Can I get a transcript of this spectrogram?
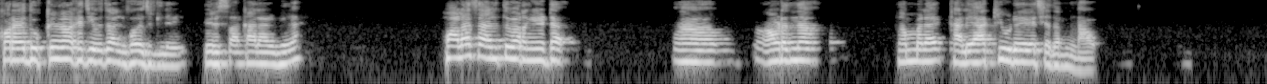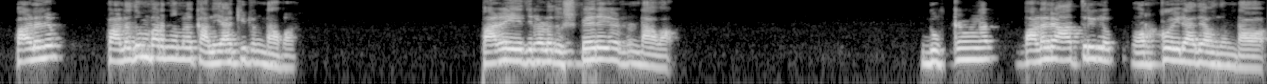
കുറെ ദുഃഖങ്ങളൊക്കെ ജീവിതത്തിൽ അനുഭവിച്ചിട്ടില്ലേ? ഒരു കാലയളവിൽ പല സ്ഥലത്തും ഇറങ്ങിയിട്ട് അവിടെ നിന്ന് നമ്മളെ കളിയാക്കി വിടുകയൊക്കെ ചെയ്തിട്ടുണ്ടാവും. പലരും പലതും പറഞ്ഞ് നമ്മളെ കളിയാക്കിയിട്ടുണ്ടാവാം. പല രീതിയിലുള്ള ദുഷ്പേര് ദുഃഖങ്ങൾ പല രാത്രികളും ഉറക്കമില്ലാതെ ആവുന്നുണ്ടാവാം.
